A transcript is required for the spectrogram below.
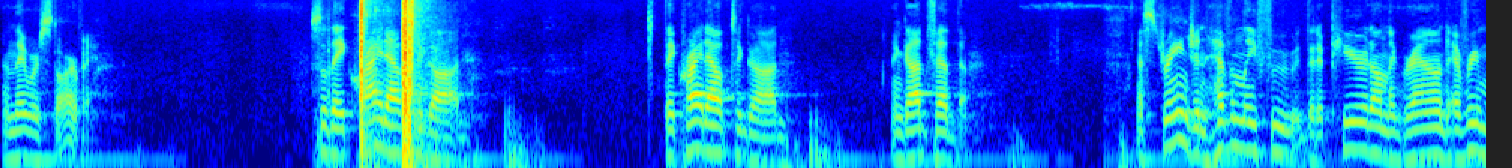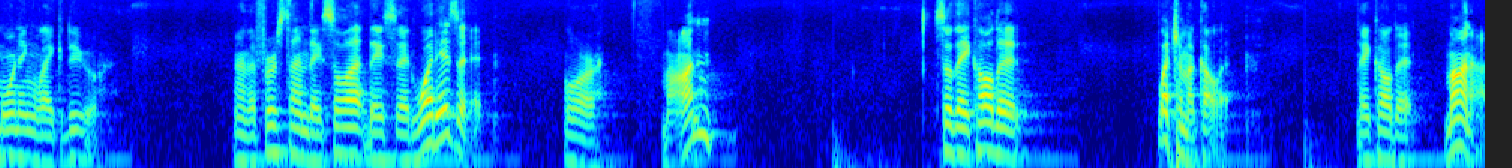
and they were starving. So they cried out to God. They cried out to God, and God fed them. A strange and heavenly food that appeared on the ground every morning like dew. And the first time they saw it, they said, What is it? Or, Man? So they called it, whatchamacallit. They called it manna,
